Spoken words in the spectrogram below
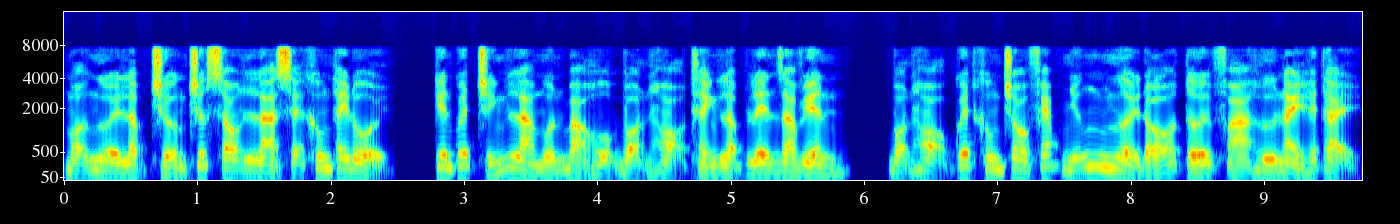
mọi người lập trường trước sau là sẽ không thay đổi, kiên quyết chính là muốn bảo hộ bọn họ thành lập lên gia viên, bọn họ quyết không cho phép những người đó tới phá hư này hết thảy.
